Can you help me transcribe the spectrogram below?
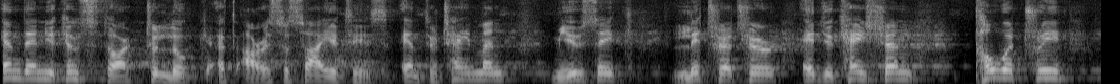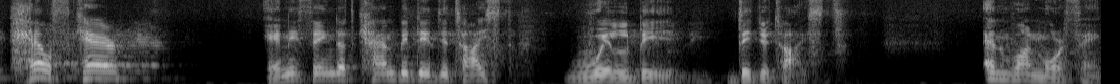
And then you can start to look at our societies entertainment, music, literature, education, poetry, healthcare. Anything that can be digitized will be digitized. And one more thing,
